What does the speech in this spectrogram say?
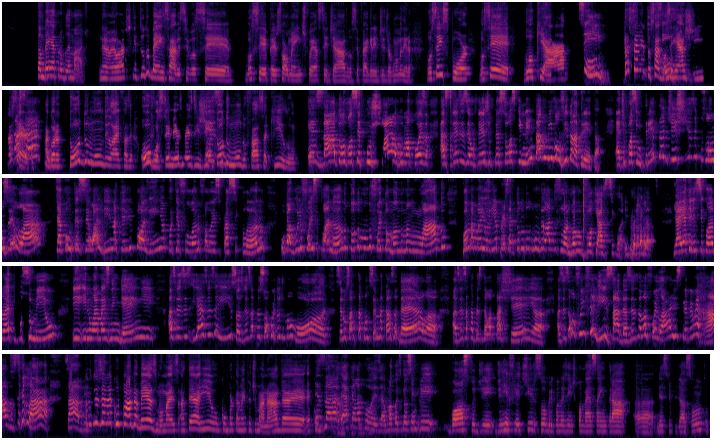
também é problemático. Não, eu acho que tudo bem, sabe, se você você pessoalmente foi assediado, você foi agredido de alguma maneira, você expor, você bloquear. Sim. Tá certo, sabe? Sim. Você reagir. Tá, certo. certo. Agora, todo mundo ir lá e fazer. Ou você mesmo exigir Ex que todo mundo faça aquilo. Exato, ou você puxar alguma coisa. Às vezes eu vejo pessoas que nem estavam envolvidas na treta. É tipo assim, treta de XYZ lá, que aconteceu ali naquele bolinha, porque fulano falou isso para ciclano, o bagulho foi explanando, todo mundo foi tomando uma, um lado, quando a maioria percebe, todo, todo mundo do lado de fulano, vamos bloquear ciclano. E, blá, blá. e aí aquele ciclano é tipo, sumiu, e, e não é mais ninguém, e Às vezes, e às vezes é isso, às vezes a pessoa acordou de mau humor, você não sabe o que está acontecendo na casa dela, às vezes a cabeça dela tá cheia, às vezes ela foi infeliz, sabe? Às vezes ela foi lá e escreveu errado, sei lá, sabe? Às vezes ela é culpada mesmo, mas até aí o comportamento de manada é, é Exato, complicado. é aquela coisa, uma coisa que eu sempre gosto de, de refletir sobre quando a gente começa a entrar uh, nesse tipo de assunto,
